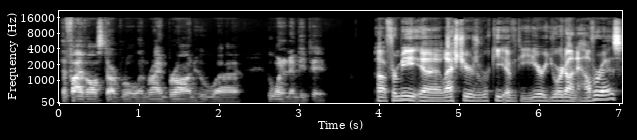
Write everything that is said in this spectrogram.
the five All Star rule, and Ryan Braun, who uh, who won an MVP. Uh, for me, uh, last year's Rookie of the Year, Yordan Alvarez,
